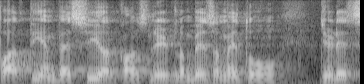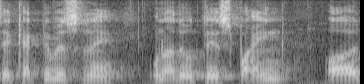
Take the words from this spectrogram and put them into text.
ਭਾਰਤੀ ਐਮਬੈਸੀ ਔਰ ਕੌਂਸੂਲੇਟ ਲੰਬੇ ਸਮੇਂ ਤੋਂ ਜਿਹੜੇ ਸਿੱਖ ਐਕਟਿਵਿਸਟ ਨੇ, ਉਹਨਾਂ ਦੇ ਉੱਤੇ ਸਪਾਈਂਗ ਔਰ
